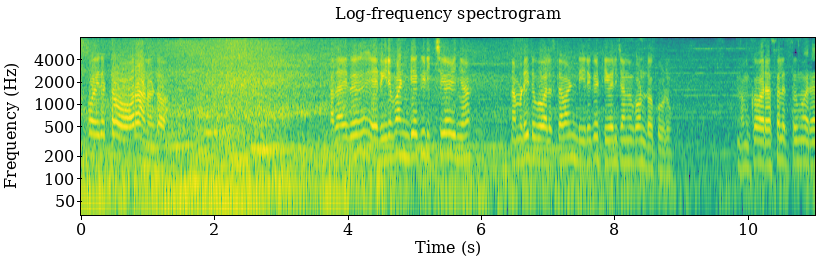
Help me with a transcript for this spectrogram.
അപ്പോൾ ഇത് ടോറാണ് കേട്ടോ. അതായത് ഏതെങ്കിലും വണ്ടിയൊക്കെ ഇടിച്ചു കഴിഞ്ഞാൽ നമ്മുടെ ഇതുപോലത്തെ വണ്ടിയിൽ കെട്ടി വലിച്ച് അങ്ങ് കൊണ്ടുപോക്കോളൂ നമുക്ക് ഓരോ സ്ഥലത്തും ഓരോ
